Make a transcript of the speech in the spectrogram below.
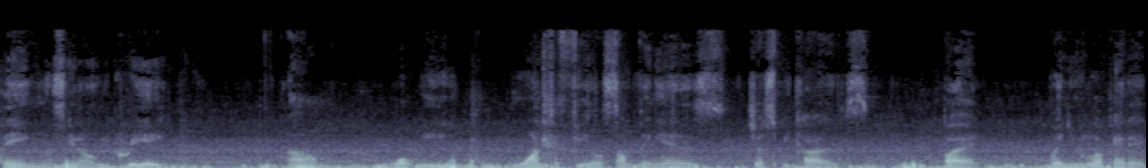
things. You know, we create um, what we want to feel something is just because. But when you look at it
